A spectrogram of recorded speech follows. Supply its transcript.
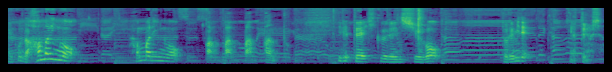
えー、今度はハンマリングをハンマリングをパンパンパンパンと入れて弾く練習をドレミでやってみました。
